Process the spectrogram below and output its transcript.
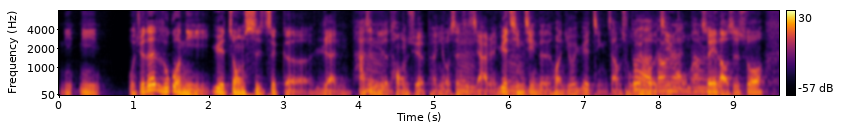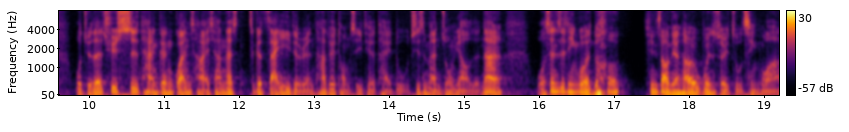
你你，我觉得如果你越重视这个人，他是你的同学、朋友，甚至家人，越亲近的人的话，你就会越紧张出背后的结果嘛。所以老实说，我觉得去试探跟观察一下，那这个在意的人他对同志议题的态度，其实蛮重要的。那我甚至听过很多。青少年他会温水煮青蛙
